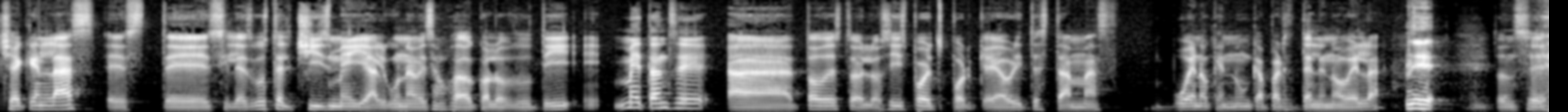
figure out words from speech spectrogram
Chequenlas. Este, si les gusta el chisme y alguna vez han jugado Call of Duty, eh, métanse a todo esto de los esports porque ahorita está más bueno que nunca, parece telenovela. eh, Entonces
